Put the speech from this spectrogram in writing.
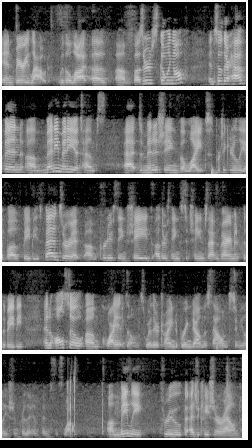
and very loud with a lot of um, buzzers going off. And so there have been um, many, many attempts at diminishing the light, particularly above babies' beds, or at um, producing shades, other things to change that environment for the baby. And also um, quiet zones where they're trying to bring down the sound stimulation for the infants as well. Um, mainly through the education around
